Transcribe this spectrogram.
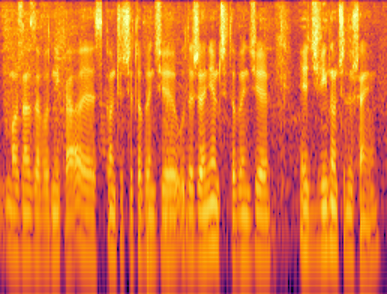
można zawodnika e, skończyć, czy to będzie uderzeniem, czy to będzie dźwigną, czy duszeniem.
